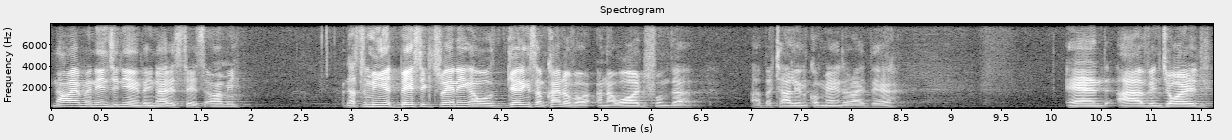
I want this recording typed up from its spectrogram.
now I'm an engineer in the United States Army. That's me at basic training. I was getting some kind of a, an award from the uh, battalion commander right there. And I've enjoyed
